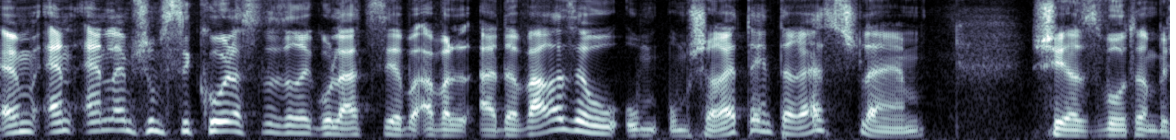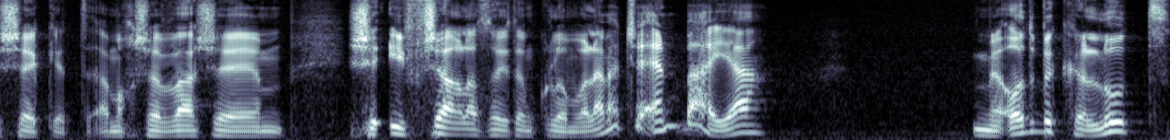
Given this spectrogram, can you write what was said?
הם, אין, אין להם שום סיכוי לעשות לזה רגולציה, אבל הדבר הזה, הוא, הוא, הוא משרת את האינטרס שלהם. שיעזבו אותם בשקט. המחשבה שהם, שאי אפשר לעשות איתם כלום. אבל האמת שאין בעיה מאוד בקלות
